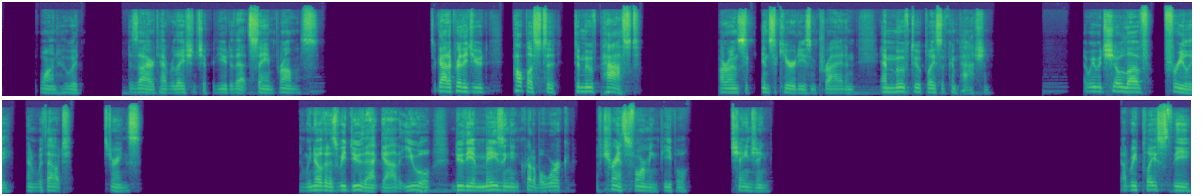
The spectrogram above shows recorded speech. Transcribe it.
one who would desire to have relationship with you to that same promise. So God, I pray that you'd help us to, to move past our own insecurities and pride and, and move to a place of compassion. That we would show love freely and without strings. And we know that as we do that, God, that you will do the amazing, incredible work of transforming people, changing. God, we place the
